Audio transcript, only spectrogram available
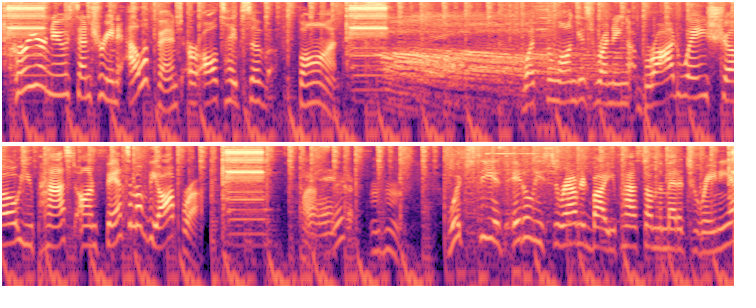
Courier new Century, and Elephant are all types of font. What's the longest running Broadway show? You passed on Phantom of the Opera. Classic. hmm Which sea is Italy surrounded by? You passed on the Mediterranean.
